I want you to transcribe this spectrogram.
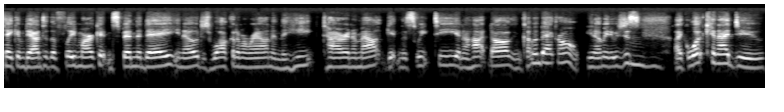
take them down to the flea market and spend the day, you know, just walking them around in the heat, tiring them out, getting a sweet tea and a hot dog and coming back home. You know, I mean, it was just mm-hmm. like, what can I do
